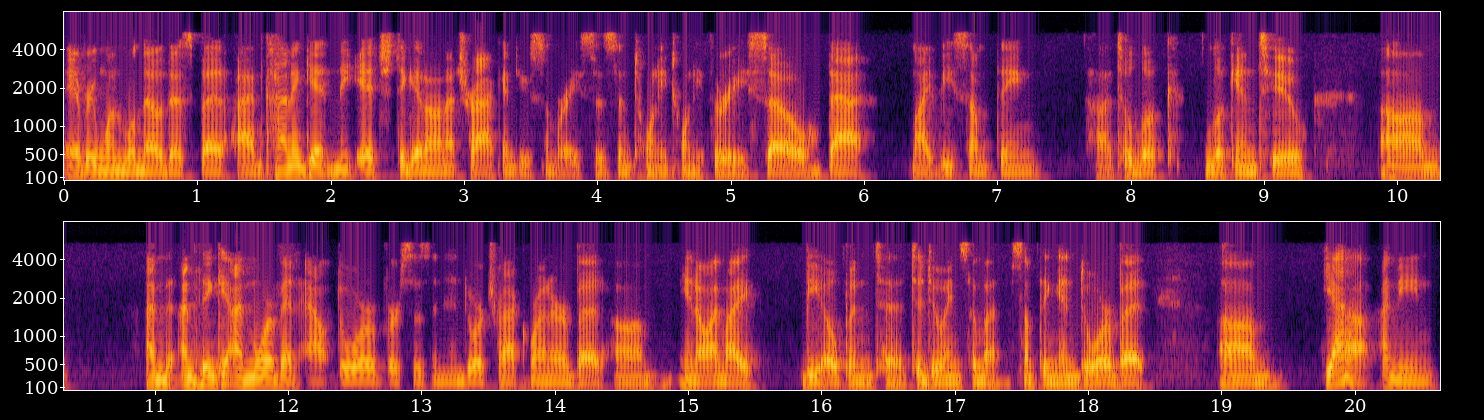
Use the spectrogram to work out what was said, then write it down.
Everyone will know this, but I'm kind of getting the itch to get on a track and do some races in 2023. So that might be something uh, to look look into. Um, I'm I'm thinking I'm more of an outdoor versus an indoor track runner, but um, you know I might be open to to doing some something indoor. But um, yeah, I mean,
